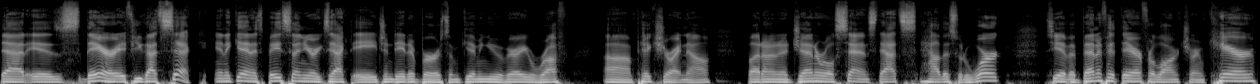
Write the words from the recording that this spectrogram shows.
that is there if you got sick. And again, it's based on your exact age and date of birth. So I'm giving you a very rough uh, picture right now. But on a general sense, that's how this would work. So you have a benefit there for long term care.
